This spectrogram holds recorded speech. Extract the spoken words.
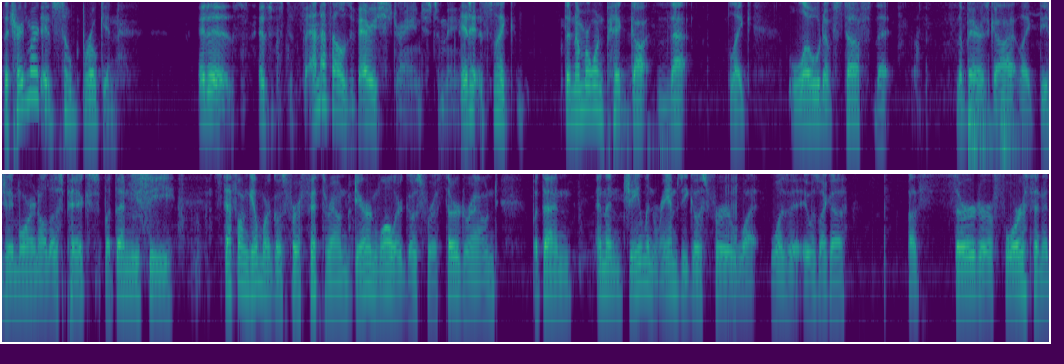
The trade market is so broken. It is. It's NFL is very strange to me. It is like the number one pick got that like load of stuff that the Bears got, like DJ Moore and all those picks. But then you see Stephon Gilmore goes for a fifth round, Darren Waller goes for a third round, but then and then Jalen Ramsey goes for what was it? It was like a a third or a fourth and a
